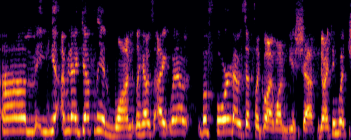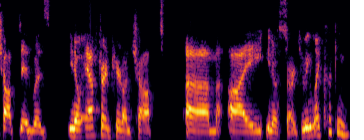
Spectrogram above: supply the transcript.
Um, yeah, I mean, I definitely had one. Like I was, I when I before it, I was definitely like, oh, I want to be a chef. You know, I think what Chopped did was, you know, after I appeared on Chopped, um, I you know started doing like cooking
